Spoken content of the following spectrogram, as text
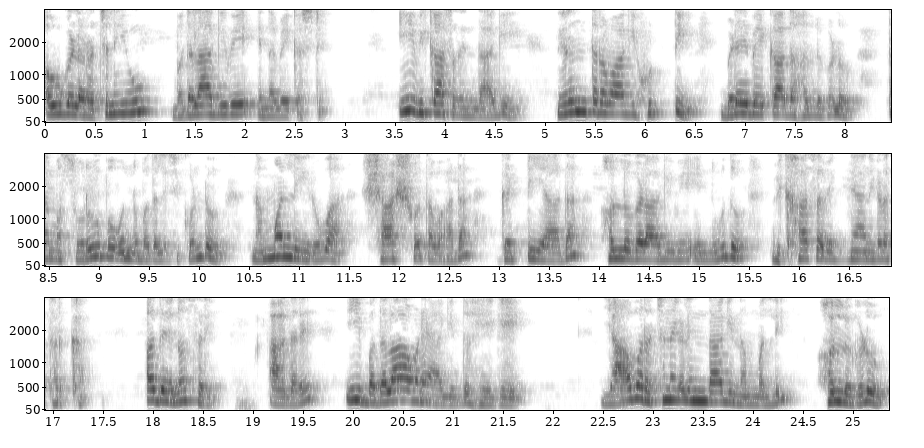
ಅವುಗಳ ರಚನೆಯೂ ಬದಲಾಗಿವೆ ಎನ್ನಬೇಕಷ್ಟೆ. ಈ ವಿಕಾಸದಿಂದಾಗಿ ನಿರಂತರವಾಗಿ ಹುಟ್ಟಿ ಬೆಳೆಯಬೇಕಾದ ಹಲ್ಲುಗಳು ತಮ್ಮ ಸ್ವರೂಪವನ್ನು ಬದಲಿಸಿಕೊಂಡು ನಮ್ಮಲ್ಲಿ ಇರುವ ಶಾಶ್ವತವಾದ ಗಟ್ಟಿಯಾದ ಹಲ್ಲುಗಳಾಗಿವೆ ಎನ್ನುವುದು ವಿಕಾಸ ವಿಜ್ಞಾನಿಗಳ ತರ್ಕ. ಅದೇನೋ ಸರಿ. ಆದರೆ ಈ ಬದಲಾವಣೆ ಆಗಿದ್ದು ಹೇಗೆ? ಯಾವ ರಚನೆಗಳಿಂದಾಗಿ ನಮ್ಮಲ್ಲಿ ಹಲ್ಲುಗಳು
